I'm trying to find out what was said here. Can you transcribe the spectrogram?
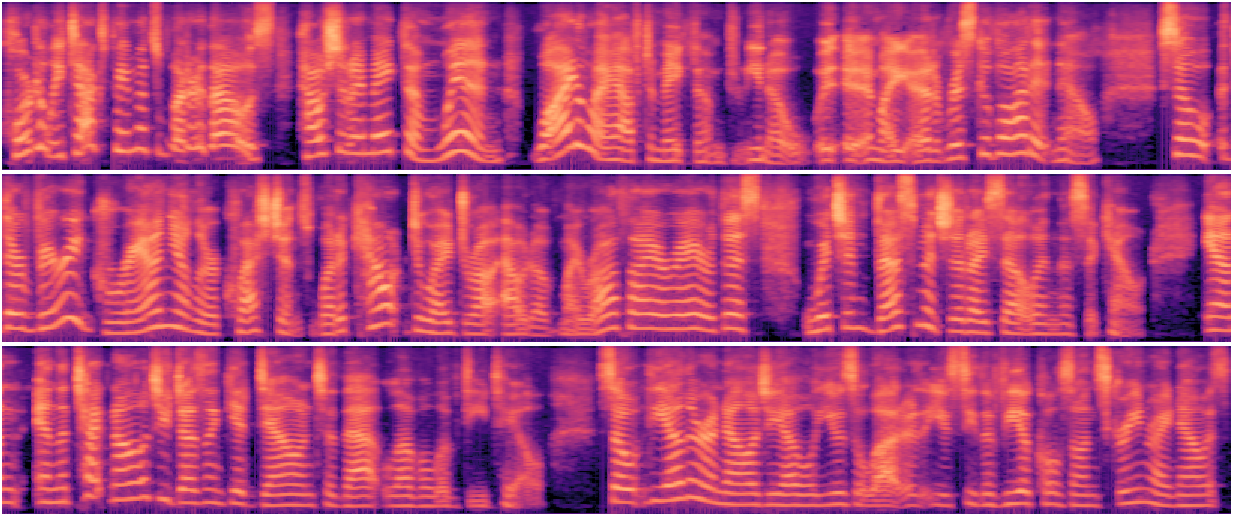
Quarterly tax payments, what are those? How should I make them? When? Why do I have to make them? You know, am I at a risk of audit now? So they're very granular questions. What account do I draw out of? My Roth IRA or this? Which investment should I sell in this account? And, and the technology doesn't get down to that level of detail. So the other analogy I will use a lot, or that you see the vehicles on screen right now, is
